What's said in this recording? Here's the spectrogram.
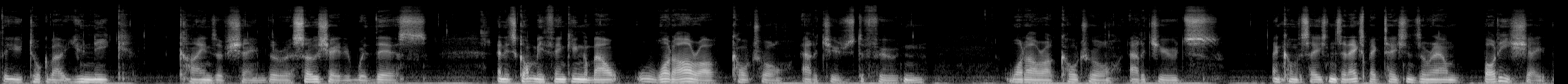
that you talk about unique kinds of shame that are associated with this. And it's got me thinking about what are our cultural attitudes to food and what are our cultural attitudes and conversations and expectations around body shape.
